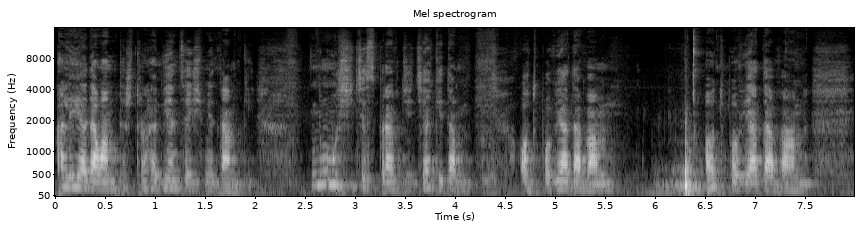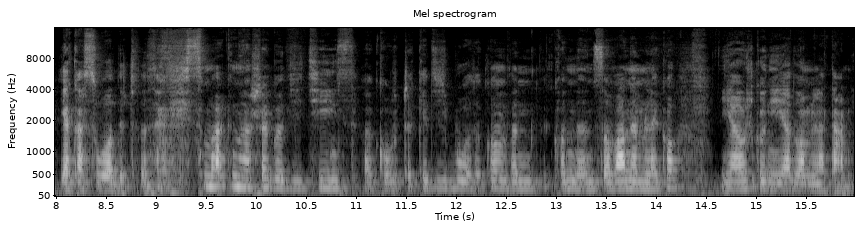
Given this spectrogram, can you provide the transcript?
ale ja dałam też trochę więcej śmietanki. No musicie sprawdzić, jaki tam odpowiada Wam, odpowiada Wam jaka słodycz. To taki smak naszego dzieciństwa, kurczę, kiedyś było to kondensowane mleko, ja już go nie jadłam latami.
